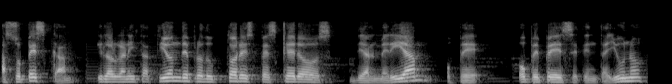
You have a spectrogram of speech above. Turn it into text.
Asopesca y la Organización de Productores Pesqueros de Almería, OPP 71,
